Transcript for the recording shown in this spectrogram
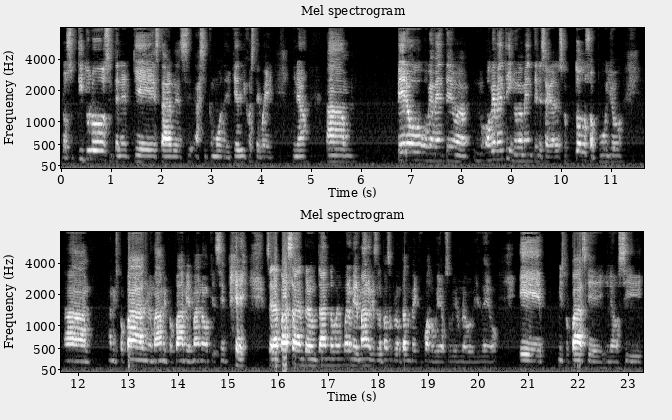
los subtítulos, sin tener que estar así como de qué dijo este güey, you know? Um, pero obviamente, uh, obviamente y nuevamente les agradezco todo su apoyo. Uh, a mis papás, mi mamá, mi papá, mi hermano, que siempre se la pasan preguntándome, bueno, mi hermano que se la pasa preguntándome cuándo voy a subir un nuevo video, eh, mis papás que, you know, sí,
